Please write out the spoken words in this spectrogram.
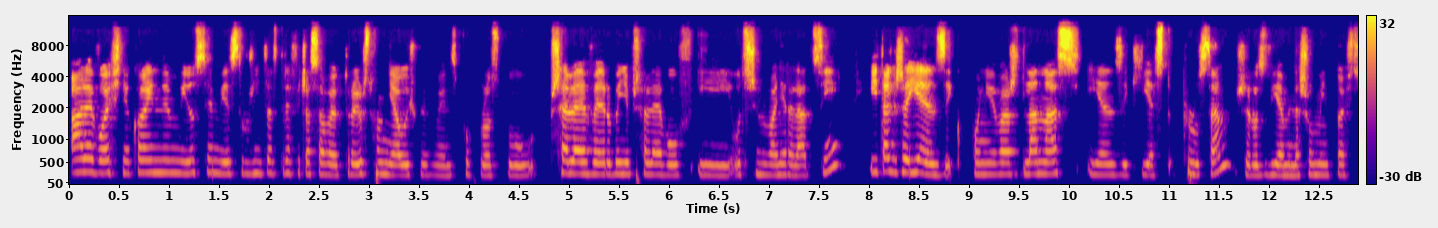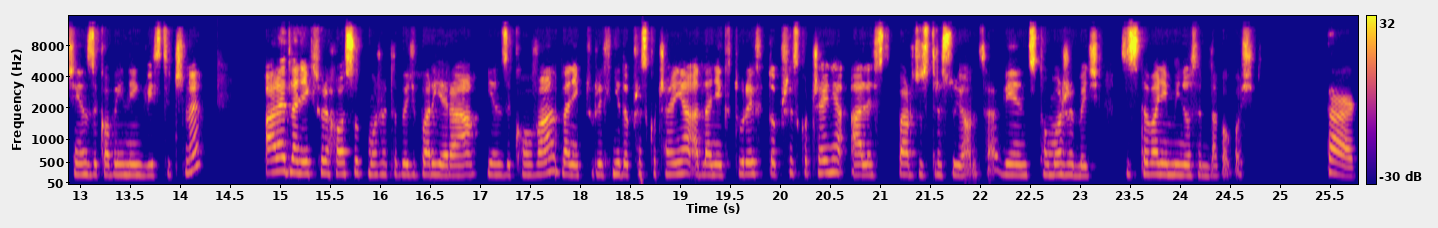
ale właśnie kolejnym minusem jest różnica strefy czasowej, o której już wspomniałyśmy, więc po prostu przelewy, robienie przelewów i utrzymywanie relacji. I także język, ponieważ dla nas język jest plusem, że rozwijamy nasze umiejętności językowe i lingwistyczne, ale dla niektórych osób może to być bariera językowa, dla niektórych nie do przeskoczenia, a dla niektórych do przeskoczenia, ale bardzo stresująca, więc to może być zdecydowanie minusem dla kogoś. Tak.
